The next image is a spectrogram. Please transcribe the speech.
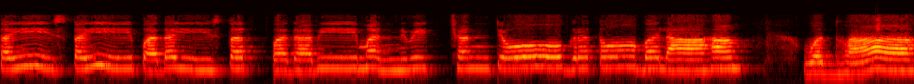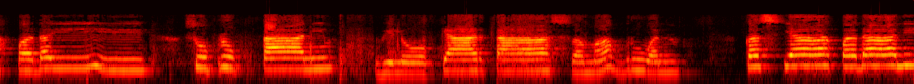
तैस्तैः पदैस्तत्पदवीमन्विच्छन्त्योऽग्रतो बलाः वध्वाः पदैः सुपृक्तानि विलोक्यार्ताः समब्रुवन् कस्याः पदानि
